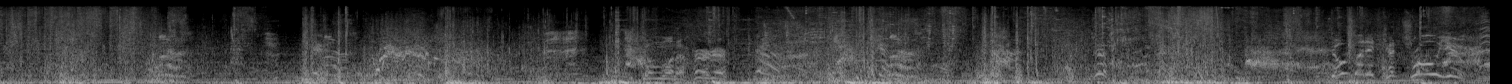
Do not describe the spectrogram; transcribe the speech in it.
Don't let it control you!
